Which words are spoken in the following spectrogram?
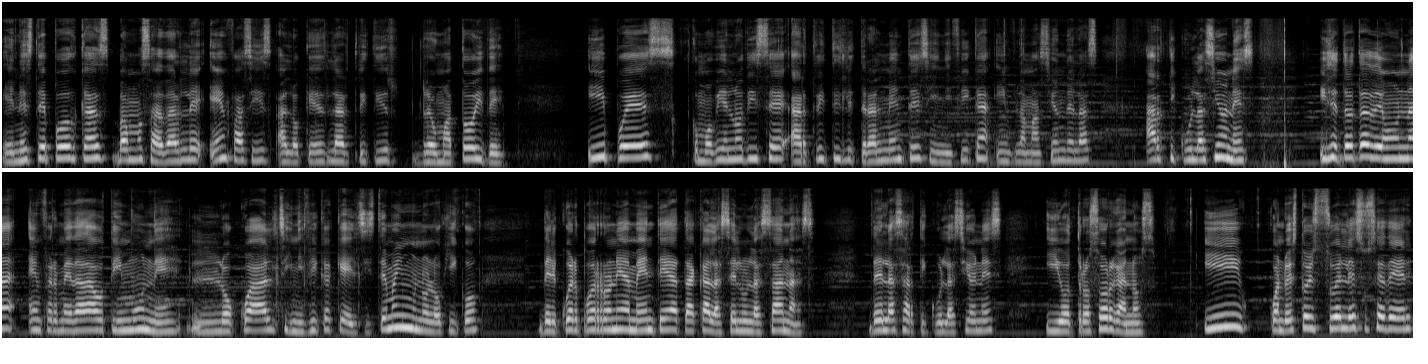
En este podcast vamos a darle énfasis a lo que es la artritis reumatoide. Y pues, como bien lo dice, artritis literalmente significa inflamación de las articulaciones. Y se trata de una enfermedad autoinmune, lo cual significa que el sistema inmunológico del cuerpo erróneamente ataca las células sanas de las articulaciones y otros órganos. Y cuando esto suele suceder,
